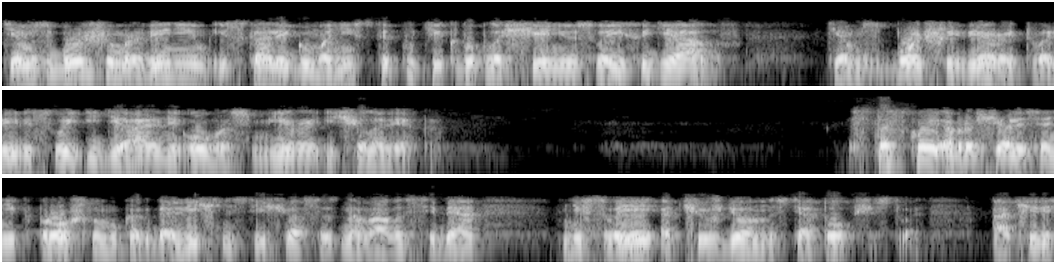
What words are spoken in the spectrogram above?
тем с большим рвением искали гуманисты пути к воплощению своих идеалов, тем с большей верой творили свой идеальный образ мира и человека. С тоской обращались они к прошлому, когда личность еще осознавала себя не в своей отчужденности от общества, а через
